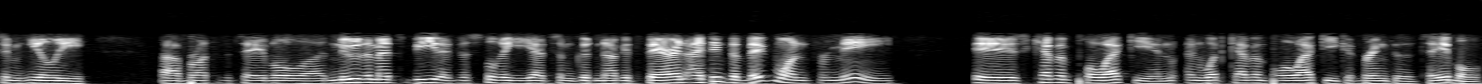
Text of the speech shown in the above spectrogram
Tim Healey uh, brought to the table. Uh, new to the Mets beat. I just still think he had some good nuggets there. And I think the big one for me is Kevin Plawecki and, and what Kevin Plawecki could bring to the table.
